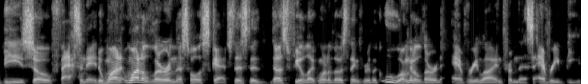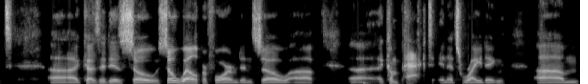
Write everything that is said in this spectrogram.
be so fascinated want want to learn this whole sketch this does feel like one of those things where you're like ooh i'm going to learn every line from this every beat because uh, it is so so well performed and so uh, uh, compact in its writing um,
